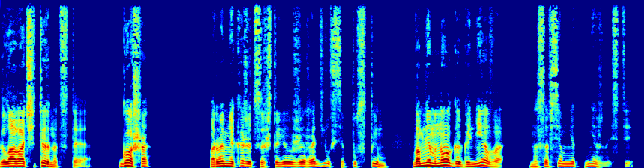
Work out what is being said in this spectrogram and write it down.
Глава 14. Гоша. Порой мне кажется, что я уже родился пустым. Во мне много гнева, но совсем нет нежности.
